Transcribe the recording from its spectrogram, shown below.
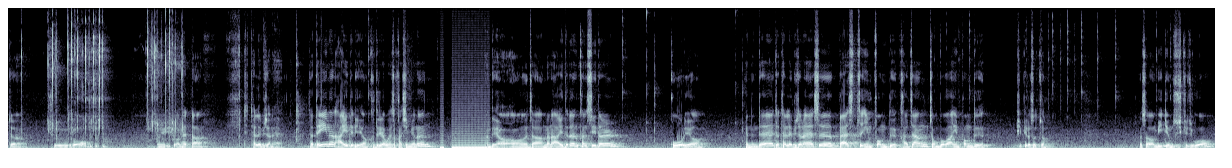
자, 주로 의존했다. 텔레비전에. 자, they는 아이들이에요. 그들이라고 해석하시면은 안 돼요. 자, 그러면 아이들은 consider 고려 했는데 자, 텔레비전 as best informed 가장 정보가 informed PP로 썼죠. 그래서 medium 수식해주고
